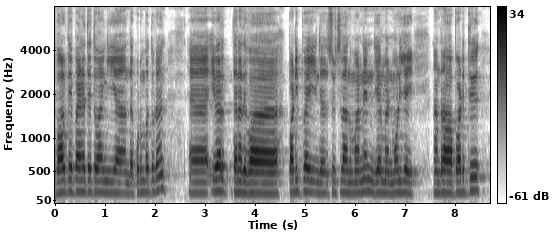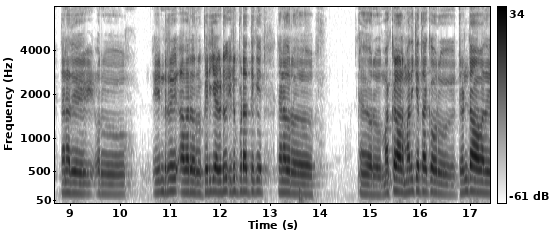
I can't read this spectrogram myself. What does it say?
வாழ்க்கை பயணத்தை துவங்கிய அந்த குடும்பத்துடன் இவர் தனது வா படிப்பை இந்த சுவிட்சர்லாந்து மண்ணின் ஜெர்மன் மொழியை நன்றாக படித்து தனது ஒரு இன்று அவர் ஒரு பெரிய இடு இருப்பிடத்துக்கு தனது ஒரு ஒரு மக்களால் மதிக்கத்தக்க ஒரு ரெண்டாவது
